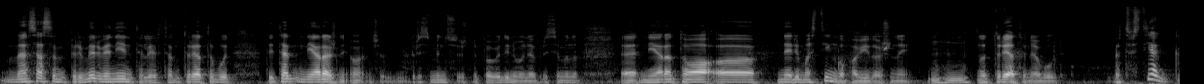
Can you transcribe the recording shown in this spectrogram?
mes esame pirmi ir vieninteliai ir ten turėtų būti, tai ten nėra, žinai, o, čia prisiminsiu, žinai, pavadinimą neprisimenu, e, nėra to e, nerimastingo pavydo, žinai. Mhm. Nu, turėtų nebūti. Bet vis tiek,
